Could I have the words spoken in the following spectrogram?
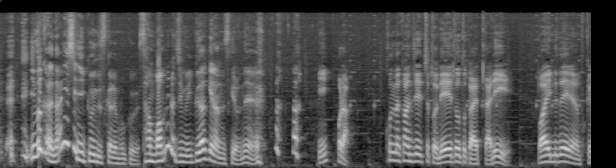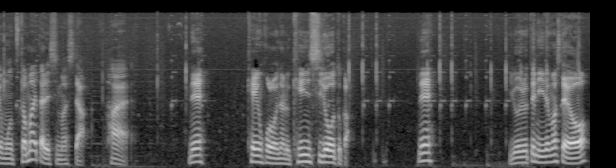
今から何しに行くんですかね、僕。3番目のジム行くだけなんですけどね。ほら。こんな感じでちょっとレードとかやったり、ワイルドエリアのポケモンを捕まえたりしました。はい。ね。ケンホロになるケンシロウとか。ね。いろいろ手に入れましたよ。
